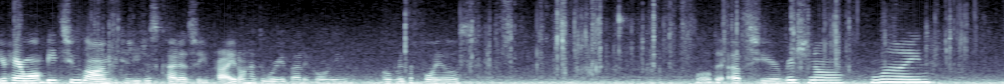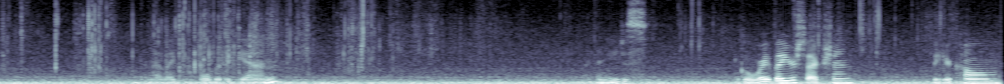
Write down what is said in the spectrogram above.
Your hair won't be too long because you just cut it, so you probably don't have to worry about it going over the foils. Fold it up to your original line. And I like to fold it again. And you just go right by your section, put your comb,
